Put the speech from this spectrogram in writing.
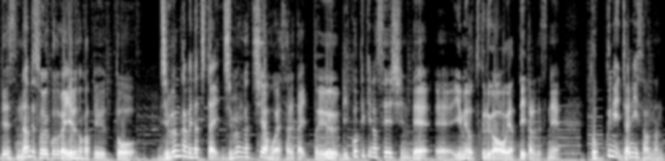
でです。ね、なんでそういうことが言えるのかというと、自分が目立ちたい、自分がチヤホヤされたいという利己的な精神で、えー、夢を作る側をやっていたらですね、とっくにジャニーさんなん、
